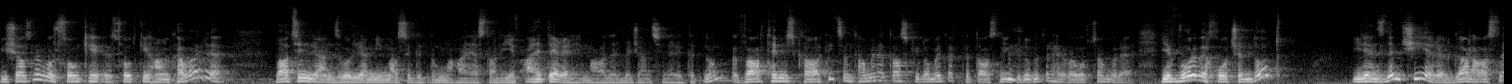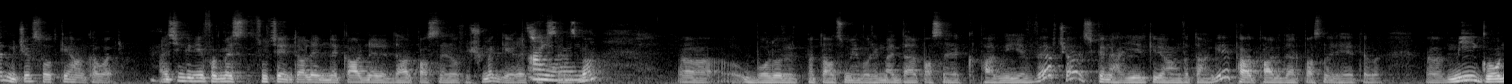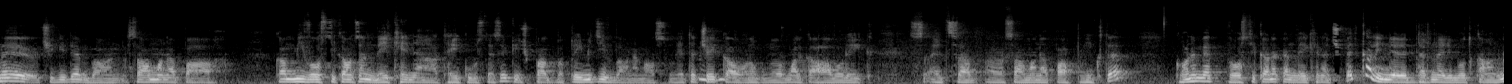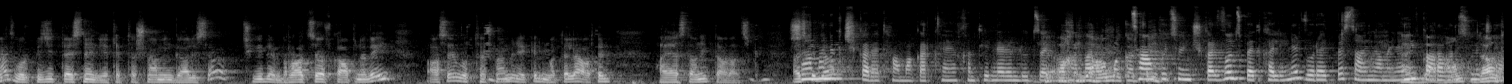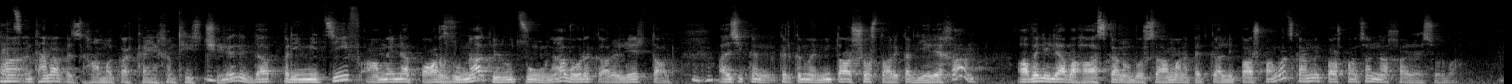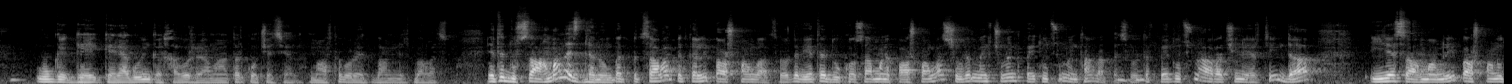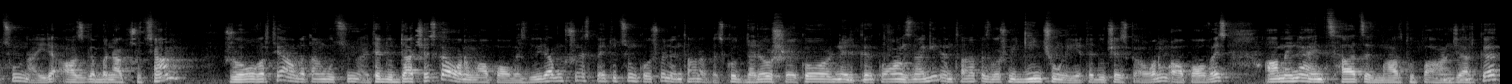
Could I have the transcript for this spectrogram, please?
Հիշեցնեմ, որ Սոնքի Սոտքի հանքավայրը բացի նրանից, որ իր մի մասը գտնվում է Հայաստանի եւ այնտեղ են հիմա ադրբեջանցիները գտնում, Վարդենիս քաղաքից ընդամենը 10 կիլոմետր թե 15 կիլոմետր հեռավորության վրա է։ Եվ որևէ խոչընդոտ իրենց դեմ չի եղել գալ հասնել միջև Սոտքի հանքավայր։ Այսինքն, երբ որ մեզ ցույց էին տալի նկարները դարպասներով, հիշում եք, գեղեցիկ sense բան, ու բոլորը մտածում են, որ հիմա այդ դարպասները կփակվի եւ վերջ, հա, այսինքն երկիրը անվտանգ է, փակ դարպասների հետևը մի գոնե, չգիտեմ, բան, սահմանապահ կամ մի ոստիկանության մեքենա թեկուս, տեսեք, ինչ պրիմիտիվ բան եմ ասում։ Եթե չեք կարողանում նորմալ կահավորեիք այդ սահմանապահ պունկտը, գոնե մի հատ ոստիկանական մեքենա չպետք է լիներ այդ դռների մոտ կանգնած, որպեսզի տեսնեն, եթե թշնամին գալիս է, չգիտեմ, ռացիայով կապնվեին, ասեն, որ թշնամին եկել մտել է արդեն Հայաստանի տարածք։ Ժամանակ չկար այդ համակարգային խնդիրները լուծելու համար։ Ցանկություն չկար։ Ոնց պետք է լիներ, որ այդպես այնուամենայնիվ կառավարությունը չկարեց։ Դա ընդհանրապես համակարգային խնդիր չի, էլի, դա պրիմիտիվ ամենապարզունակ լուծումն է, որը կարելի է տալ։ Այսինքն, կրկնում եմ, 14 տարեկան երեխան ավելի լավ է հասկանում, որ սահմանը պետք է լինի պաշտպանված, քան մեկ պաշտպանության նախարար այսօրվա ու գերագույն գլխավոր հրամանատար կոչեցյալը մարդը որ այդ բանն է զբաղացնում Եթե դու սահման ես դնում, պետք է սահման պետք է լինի պաշտպանված, որովհետև եթե դու քո սահմանը պաշտպանված չի, ուրեմն մենք չունենք պետություն ընդհանրապես, որովհետև պետությունը առաջին հերթին դա իր սահմանների պաշտպանությունն է, իր ազգաբնակչության ժողովրդի անվտանգությունն է։ Եթե դու դա չես կարողանում ապահովել, դու իրավունք ունես պետություն կոչվել ընդհանրապես։ Քո դրոշը, քո օրներքը, քո անձնագիրը ընդհանրապես ոչ մի գին չունի, եթե դու չես կարողանում ապահովել ամենայն ցածր մարդու պահանջարկը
